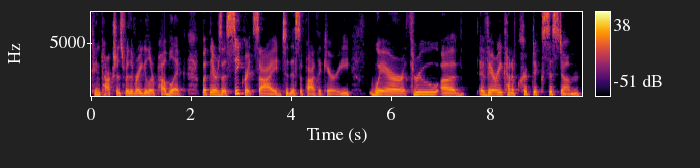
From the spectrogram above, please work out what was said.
concoctions for the regular public, but there's a secret side to this apothecary where through a, a very kind of cryptic system,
